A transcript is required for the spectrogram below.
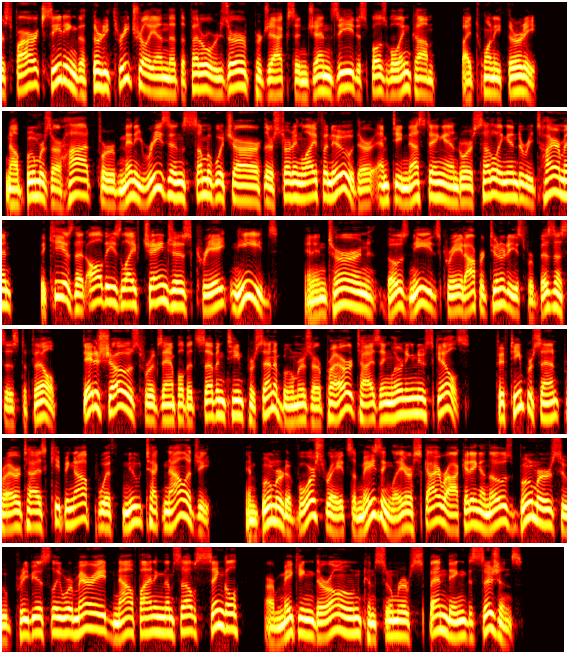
far exceeding the 33 trillion that the Federal Reserve projects in Gen Z disposable income by 2030. Now, boomers are hot for many reasons, some of which are they're starting life anew, they're empty nesting and or settling into retirement. The key is that all these life changes create needs and in turn, those needs create opportunities for businesses to fill. Data shows, for example, that 17% of boomers are prioritizing learning new skills. 15% prioritize keeping up with new technology. And boomer divorce rates, amazingly, are skyrocketing, and those boomers who previously were married, now finding themselves single, are making their own consumer spending decisions.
